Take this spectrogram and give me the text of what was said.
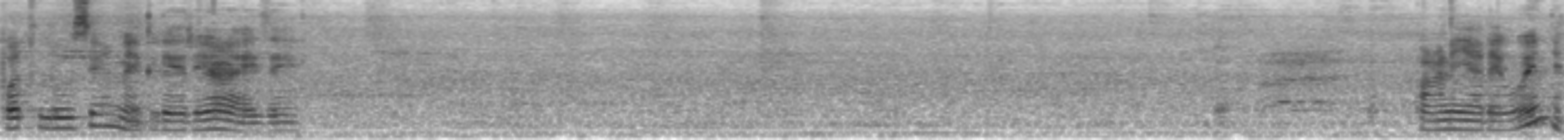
પતલું છે ને એટલે રેળાઈ જાય. પાણી આરે હોય ને.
